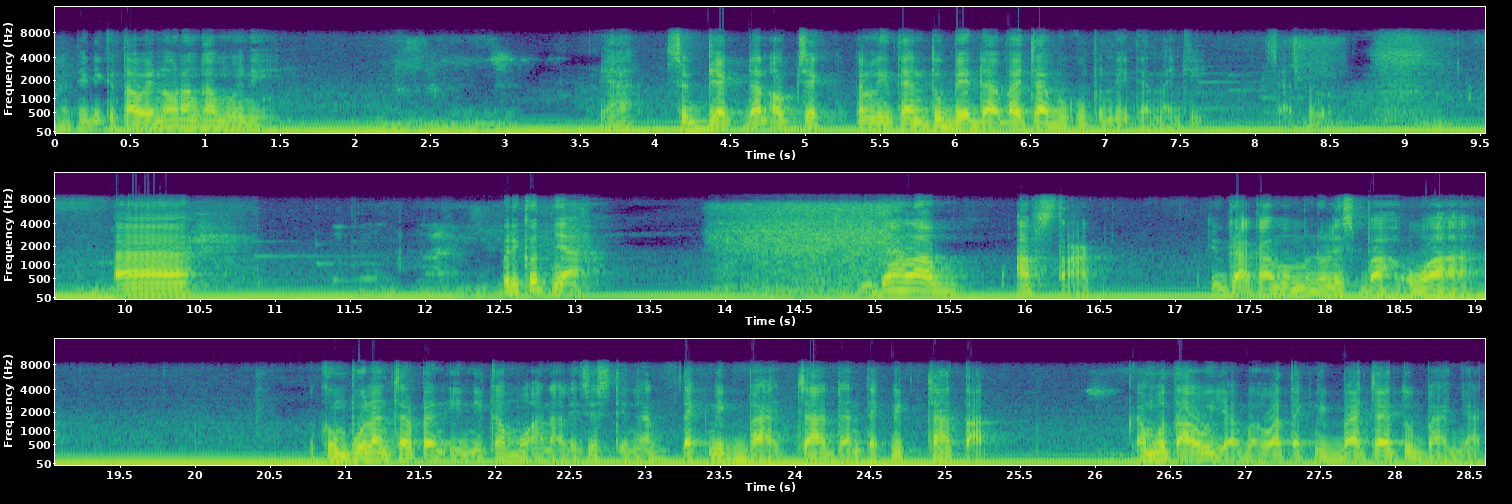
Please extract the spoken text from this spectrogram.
Nanti diketahui orang kamu ini. Ya, subjek dan objek penelitian itu beda baca buku penelitian lagi. Satu. Eh, berikutnya di dalam abstrak juga kamu menulis bahwa kumpulan cerpen ini kamu analisis dengan teknik baca dan teknik catat. Kamu tahu ya bahwa teknik baca itu banyak,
